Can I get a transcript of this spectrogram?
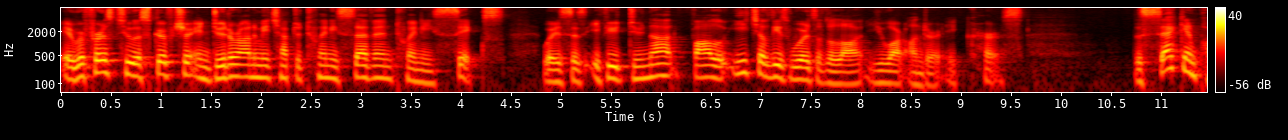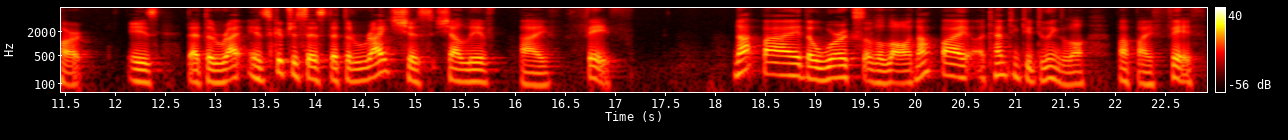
It refers to a scripture in Deuteronomy chapter 27, 26, where it says, If you do not follow each of these words of the law, you are under a curse. The second part is that the right, uh, scripture says that the righteous shall live by faith. Not by the works of the law, not by attempting to doing the law, but by faith.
